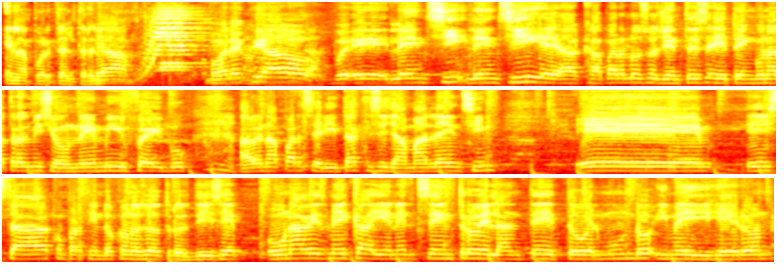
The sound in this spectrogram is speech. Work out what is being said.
en la puerta del Vea, Transmilenio. póngale cuidado, eh, Lenzi, Lenzi, eh, acá para los oyentes eh, tengo una transmisión en mi Facebook, hay una parcerita que se llama Lenzi, eh, está compartiendo con nosotros, dice, una vez me caí en el centro delante de todo el mundo y me dijeron,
